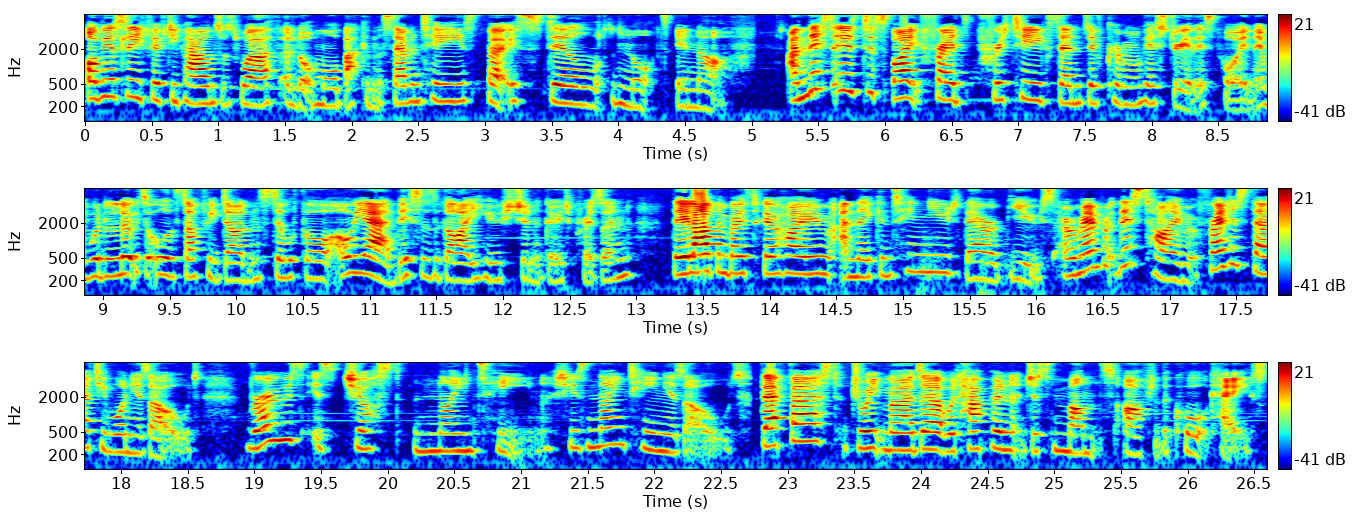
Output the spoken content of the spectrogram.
Obviously £50 was worth a lot more back in the 70s, but it's still not enough. And this is despite Fred's pretty extensive criminal history at this point. They would have looked at all the stuff he'd done and still thought, oh yeah, this is a guy who shouldn't go to prison. They allowed them both to go home and they continued their abuse. I remember at this time, Fred is 31 years old. Rose is just 19. She's 19 years old. Their first joint murder would happen just months after the court case,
